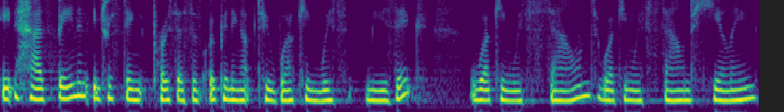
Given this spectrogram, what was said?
it has been an interesting process of opening up to working with music, working with sound, working with sound healing.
